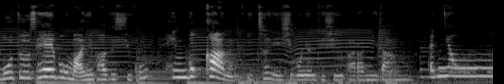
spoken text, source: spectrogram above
모두 새해 복 많이 받으시고 행복한 2025년 되시길 바랍니다. 안녕.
